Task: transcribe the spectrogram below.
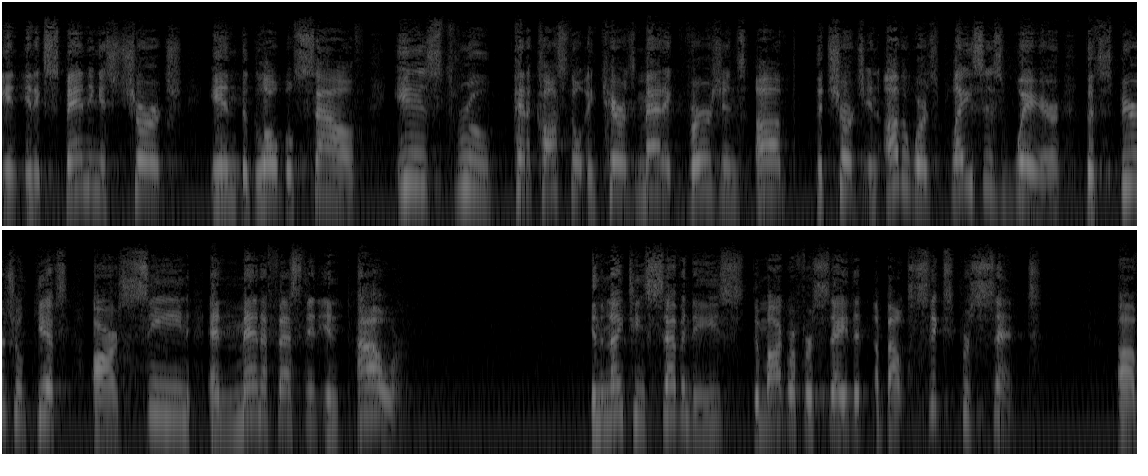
in, in expanding His church in the global south is through Pentecostal and charismatic versions of the church. In other words, places where the spiritual gifts are seen and manifested in power. In the 1970s, demographers say that about 6% of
